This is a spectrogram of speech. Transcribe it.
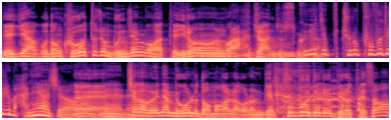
얘기하고 넌 그것도 좀 문제인 것 같아. 이런 건 아주 안 좋습니다. 음. 그게 이제 주로 부부들이 많이 하죠. 네. 네네. 제가 왜냐면 이걸로 넘어가려고 그러는 게 부부들을 비롯해서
